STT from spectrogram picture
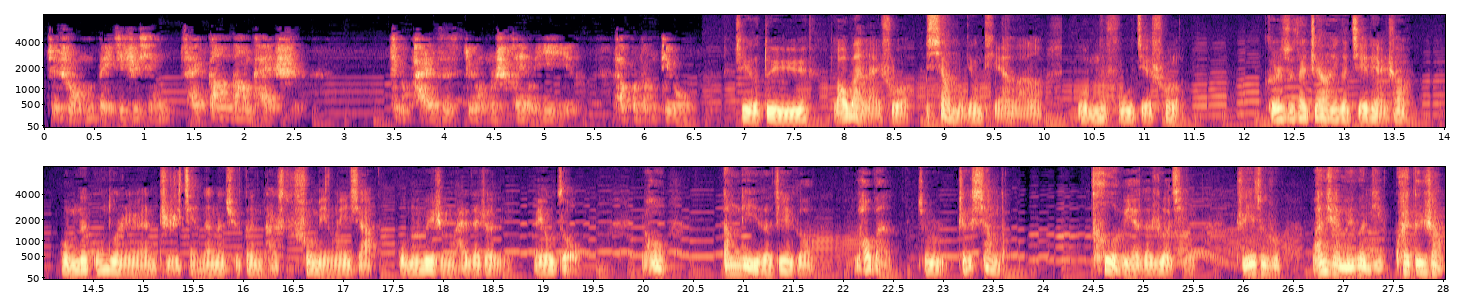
这是我们北极之行才刚刚开始，这个牌子对我们是很有意义的，它不能丢。这个对于老板来说，项目已经体验完了，我们的服务结束了。可是就在这样一个节点上，我们的工作人员只是简单的去跟他说明了一下我们为什么还在这里没有走，然后当地的这个老板就是这个向导，特别的热情，直接就说完全没问题，快跟上，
